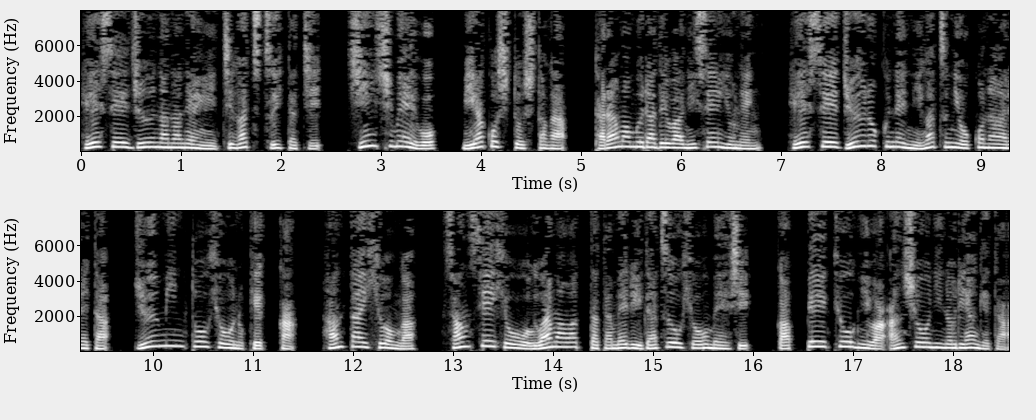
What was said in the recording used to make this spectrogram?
平成17年1月1日、新氏名を宮古市としたが、タラマ村では2004年、平成16年2月に行われた住民投票の結果、反対票が賛成票を上回ったため離脱を表明し、合併協議は暗礁に乗り上げた。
